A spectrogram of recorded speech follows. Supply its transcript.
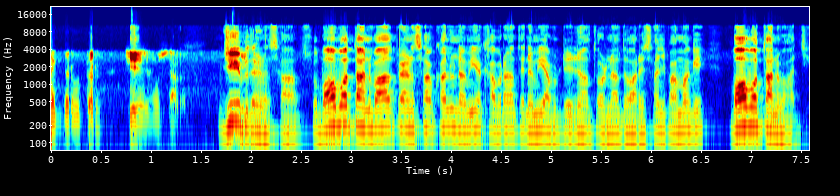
ਇੱਧਰ ਉੱਧਰ ਚੇਂਜ ਹੋ ਸਕਦਾ। ਜੀ ਬਦਣ ਸਾਹਿਬ, ਸੋ ਬਹੁਤ ਬਹੁਤ ਧੰਨਵਾਦ ਪੈਣ ਸਾਹਿਬ, ਕੱਲ੍ਹ ਨੂੰ ਨਵੀਆਂ ਖਬਰਾਂ ਤੇ ਨਵੀਂ ਅਪਡੇਟ ਨਾਲ ਤੁਹਾਡੇ ਨਾਲ ਦੁਬਾਰੇ ਸਾਂਝ ਪਾਵਾਂਗੇ। ਬਹੁਤ ਬਹੁਤ ਧੰਨਵਾਦ ਜੀ।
